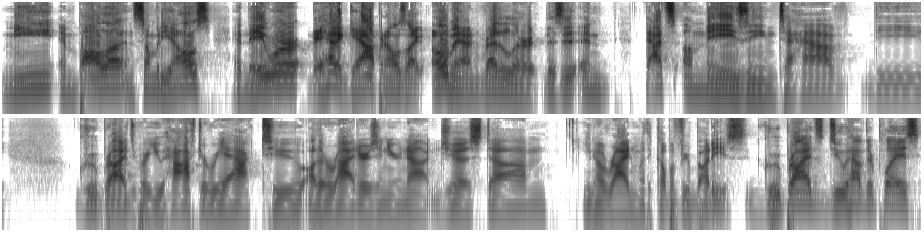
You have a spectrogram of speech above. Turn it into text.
me and Bala and somebody else, and they were they had a gap, and I was like, oh man, red alert. This is and that's amazing to have the group rides where you have to react to other riders and you're not just um, you know riding with a couple of your buddies. Group rides do have their place.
